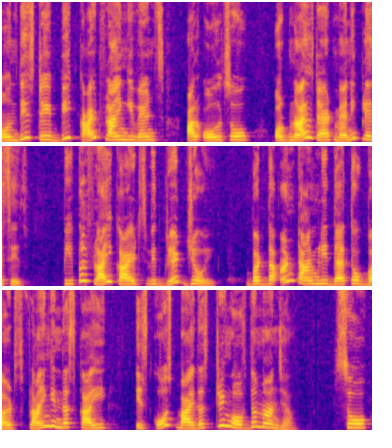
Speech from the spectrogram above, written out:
On this day, big kite flying events are also organized at many places. People fly kites with great joy, but the untimely death of birds flying in the sky is caused by the string of the manja. So,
